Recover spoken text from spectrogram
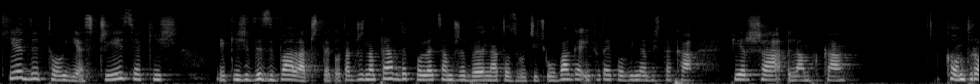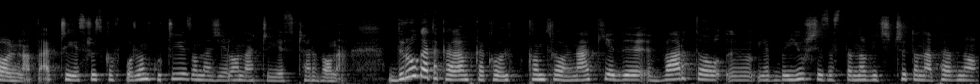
Kiedy to jest? Czy jest jakiś, jakiś wyzwalacz tego? Także naprawdę polecam, żeby na to zwrócić uwagę i tutaj powinna być taka pierwsza lampka kontrolna, tak? Czy jest wszystko w porządku, czy jest ona zielona, czy jest czerwona. Druga taka lampka kontrolna, kiedy warto y, jakby już się zastanowić, czy to na pewno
